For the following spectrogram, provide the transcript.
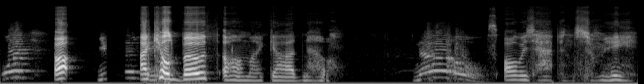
What? Oh! I killed both? Oh my god, no. No! This always happens to me.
